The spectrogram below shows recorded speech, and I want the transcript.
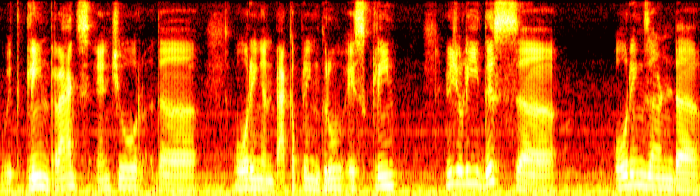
with clean rags ensure the o-ring and backup ring groove is clean. Usually this uh, o-rings and uh,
